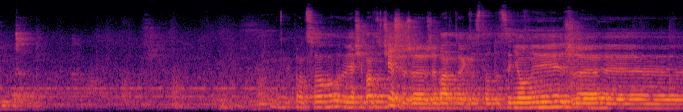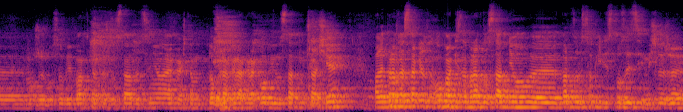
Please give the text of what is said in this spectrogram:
Pikarda? Co, ja się bardzo cieszę, że, że Bartek został doceniony, że e, może w osobie Bartka też została doceniona jakaś tam dobra gra Krakowi w ostatnim czasie, ale prawda jest taka, że chłopak jest naprawdę ostatnio e, w bardzo wysokiej dyspozycji. Myślę, że,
